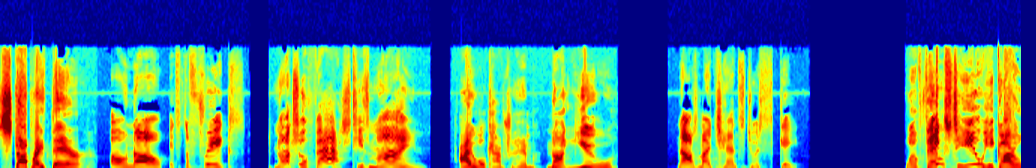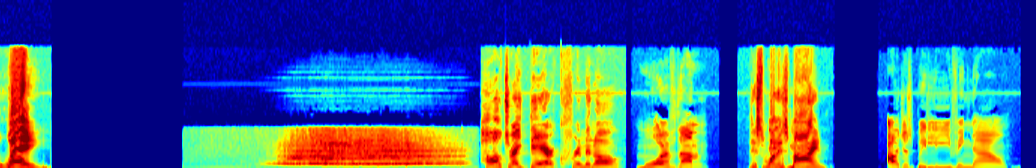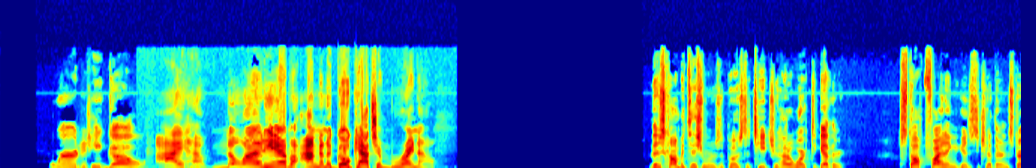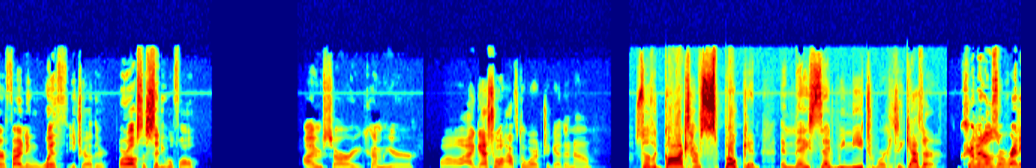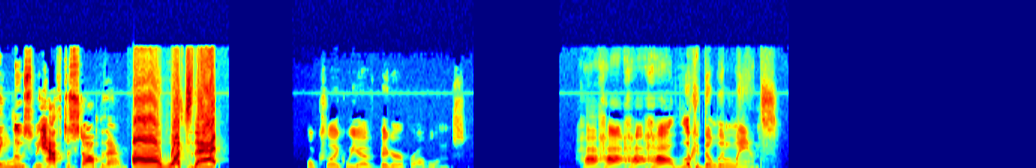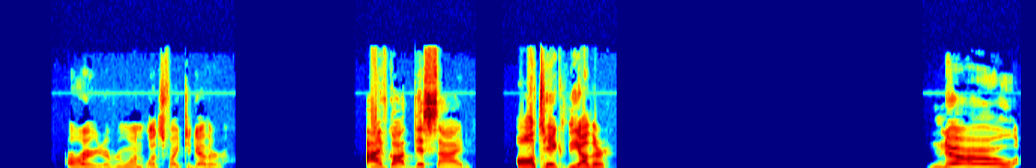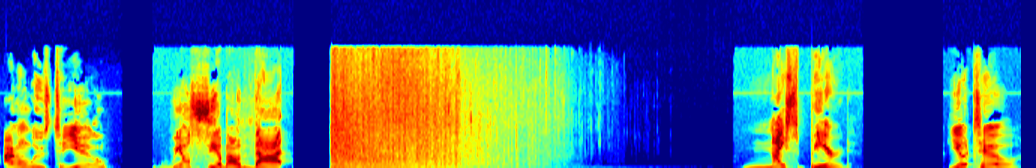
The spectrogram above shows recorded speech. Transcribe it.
Stop right there! Oh no, it's the freaks! Not so fast, he's mine! I will capture him, not you. Now's my chance to escape. Well, thanks to you, he got away. Halt right there, criminal! More of them? This one is mine. I'll just be leaving now. Where did he go? I have no idea, but I'm gonna go catch him right now. This competition was supposed to teach you how to work together. Stop fighting against each other and start fighting with each other, or else the city will fall. I'm sorry, come here. Well, I guess we'll have to work together now. So the gods have spoken, and they said we need to work together. Criminals are running loose. We have to stop them. Uh, what's that? Looks like we have bigger problems. Ha ha ha ha, look at the little ants. Alright, everyone, let's fight together. I've got this side. I'll take the other. No! I won't lose to you! We'll see about that. Nice beard. You too.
